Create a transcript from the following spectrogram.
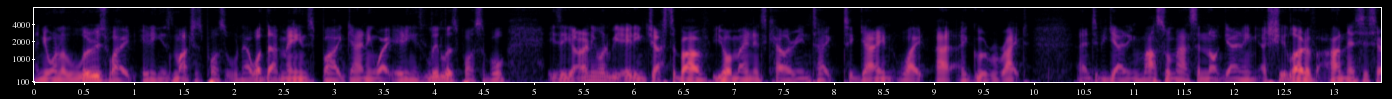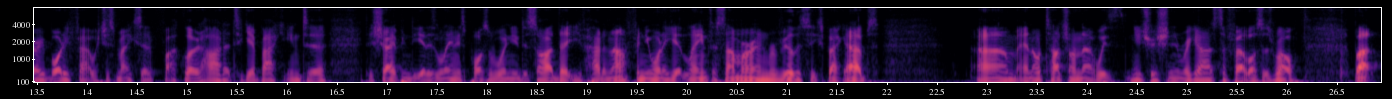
and you want to lose weight eating as much as possible. Now, what that means by gaining weight eating as little as possible is that you only want to be eating just above your maintenance calorie intake to gain weight at a good rate and to be gaining muscle mass and not gaining a shitload of unnecessary body fat, which just makes it a fuckload harder to get back into the shape and to get as lean as possible when you decide that you've had enough and you want to get lean for summer and reveal the six pack abs. Um, and I'll touch on that with nutrition in regards to fat loss as well. But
